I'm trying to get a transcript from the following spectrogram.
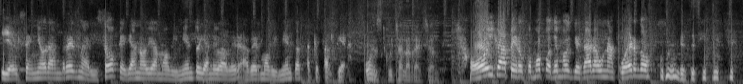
y el señor Andrés me avisó que ya no había movimiento, ya no iba a haber, haber movimiento hasta que partiera. Punto. Escucha la reacción. Oiga, pero ¿cómo podemos llegar a un acuerdo?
